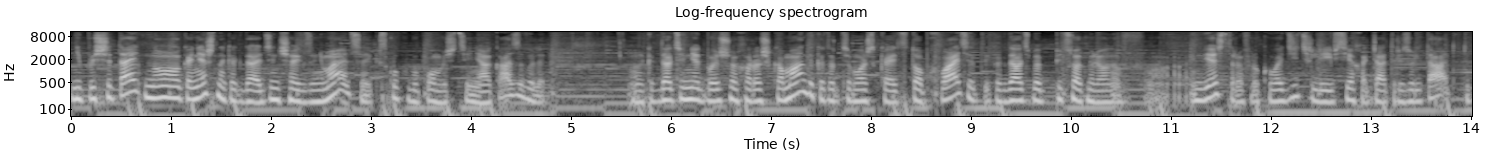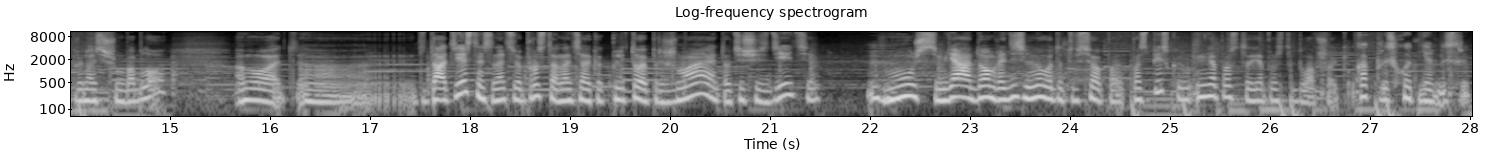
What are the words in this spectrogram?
не посчитать, но, конечно, когда один человек занимается, и сколько бы помощи тебе не оказывали, э, когда у тебя нет большой хорошей команды, которая тебе может сказать, стоп, хватит, и когда у тебя 500 миллионов э, инвесторов, руководителей, и все хотят результат, ты приносишь им бабло, вот. Э, эта ответственность, она тебя просто, она тебя как плитой прижимает, а у тебя еще есть дети, Угу. Муж, семья, дом, родители, ну вот это все по, по списку. Я просто, я просто была в шоке. Как происходит нервный срыв?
